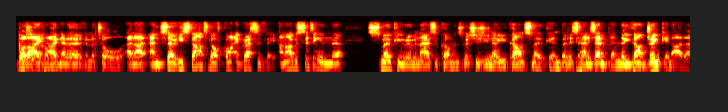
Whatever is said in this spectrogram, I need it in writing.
Well, I, I'd never heard of him at all, and I and so he started off quite aggressively, and I was sitting in the smoking room in the House of Commons, which, as you know, you can't smoke in, but it's and it's empty, and you can't drink in either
